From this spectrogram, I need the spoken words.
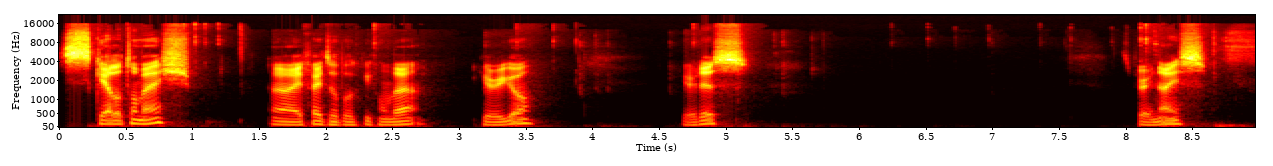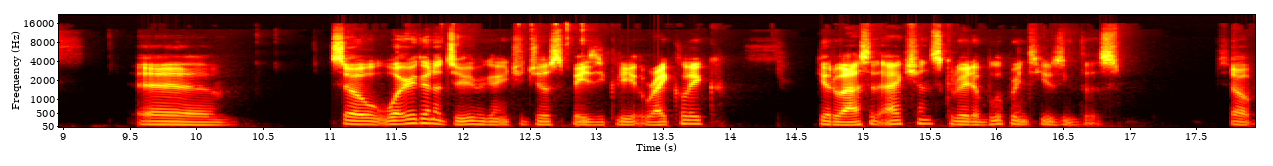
skeletal mesh. Uh, if I double click on that, here we go. Here it is. It's very nice. Um, so what you're gonna do, we're going to just basically right click, go to asset actions, create a blueprint using this. So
